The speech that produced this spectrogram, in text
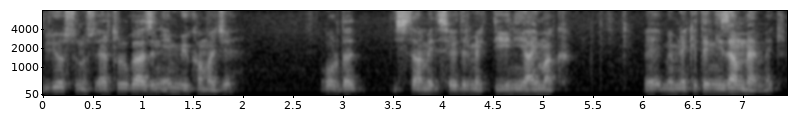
biliyorsunuz Ertuğrul Gazi'nin en büyük amacı orada İslamiyet'i sevdirmek, dini yaymak ve memlekete nizam vermek.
